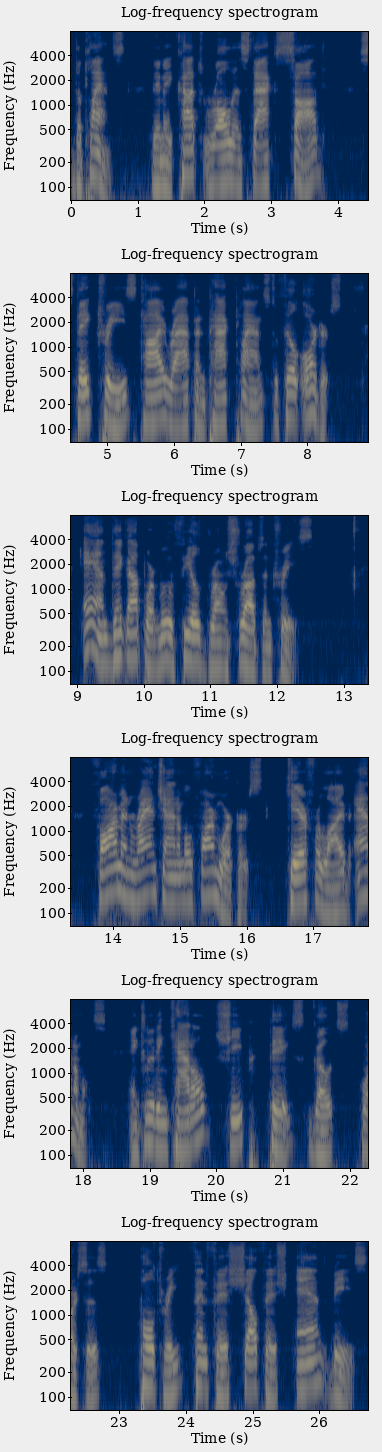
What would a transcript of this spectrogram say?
the plants. They may cut, roll, and stack sod, stake trees, tie, wrap, and pack plants to fill orders, and dig up or move field-grown shrubs and trees. Farm and ranch animal farm workers care for live animals, including cattle, sheep, pigs, goats, horses, poultry, finfish, shellfish, and bees.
